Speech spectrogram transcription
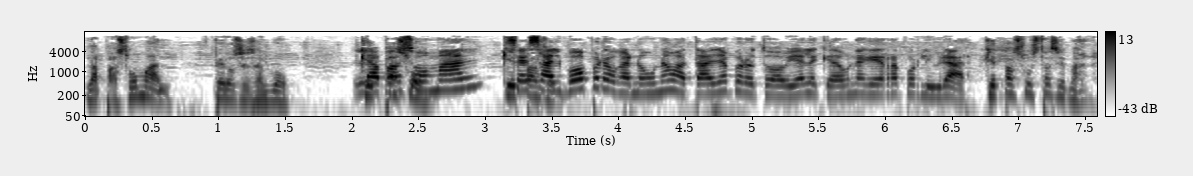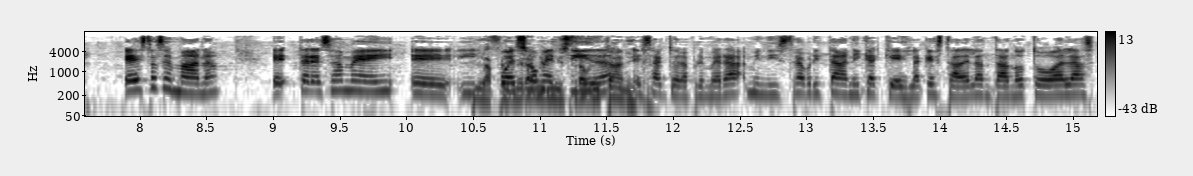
La pasó mal, pero se salvó. ¿Qué La pasó, pasó? mal, ¿Qué se pasó? salvó, pero ganó una batalla, pero todavía le queda una guerra por librar. ¿Qué pasó esta semana? Esta semana, eh, Teresa May eh, La fue sometida, exacto, la primera ministra británica, que es la que está adelantando todas las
